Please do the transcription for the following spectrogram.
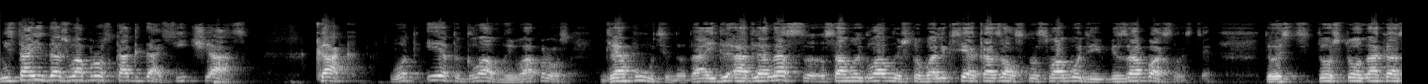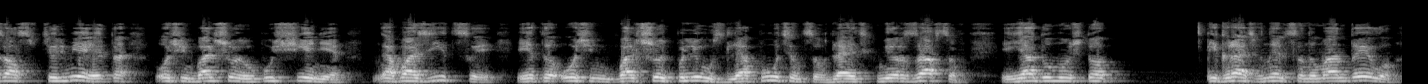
Не стоит даже вопрос, когда, сейчас, как. Вот это главный вопрос для Путина. Да? И для, а для нас самое главное, чтобы Алексей оказался на свободе и в безопасности. То есть то, что он оказался в тюрьме, это очень большое упущение оппозиции, и это очень большой плюс для путинцев, для этих мерзавцев. И я думаю, что играть в Нельсона Манделу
